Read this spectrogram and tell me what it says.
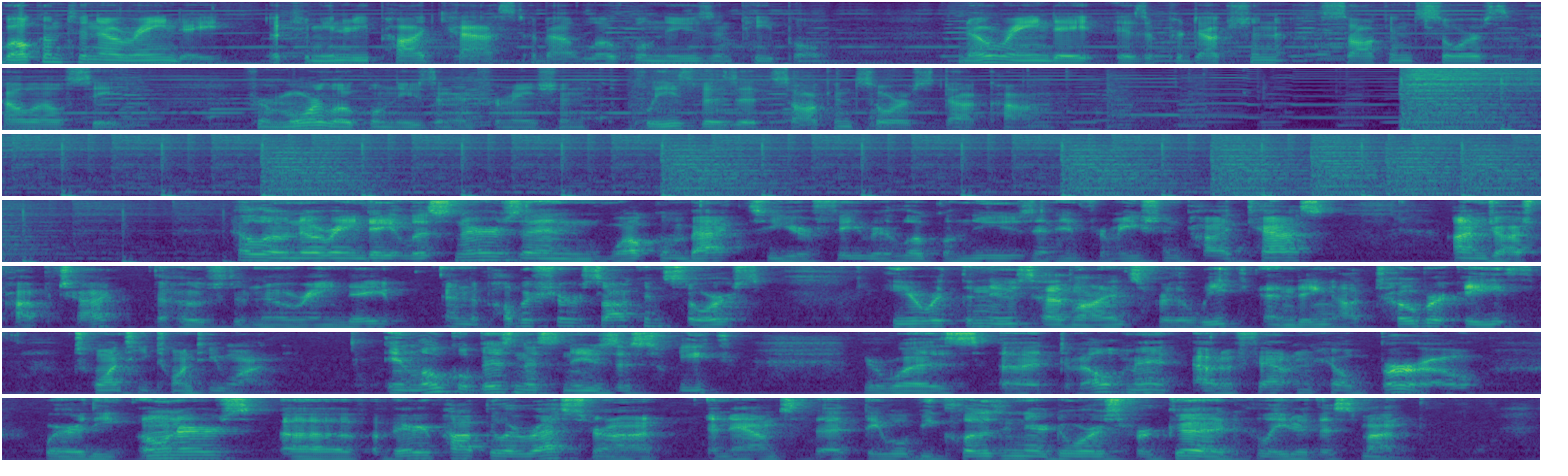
Welcome to No Rain Date, a community podcast about local news and people. No Rain Date is a production of Saucon Source LLC. For more local news and information, please visit sauconsource.com. Hello, No Rain Date listeners, and welcome back to your favorite local news and information podcast. I'm Josh Popichak, the host of No Rain Date and the publisher of Saucon Source, here with the news headlines for the week ending October 8th, 2021. In local business news this week, there was a development out of Fountain Hill Borough where the owners of a very popular restaurant announced that they will be closing their doors for good later this month.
